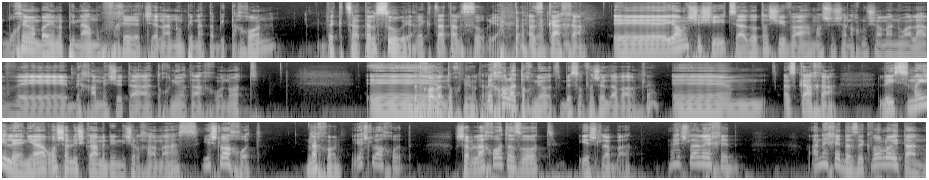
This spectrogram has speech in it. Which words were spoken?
ברוכים הבאים לפינה המובחרת שלנו, פינת הביטחון, וקצת על סוריה. וקצת על סוריה. אז ככה, יום שישי, צעדות השיבה, משהו שאנחנו שמענו עליו אה, בחמשת התוכניות האחרונות. אה, בכל התוכניות. בכל האחרונות. התוכניות, בסופו של דבר. כן. אה, אז ככה, לאסמאעיל הניה, ראש הלשכה המדינית של חמאס, יש לו אחות. נכון. יש לו אחות. עכשיו, לאחות הזאת יש לה בת, ויש לה נכד. הנכד הזה כבר לא איתנו.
